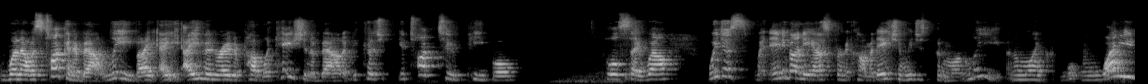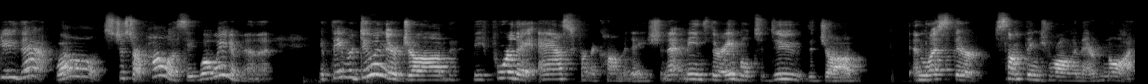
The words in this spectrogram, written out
when I was talking about leave, I, I, I, even wrote a publication about it because you talk to people who'll say, well, we just, when anybody asks for an accommodation, we just put them on leave. And I'm like, well, why do you do that? Well, it's just our policy. Well, wait a minute. If they were doing their job before they ask for an accommodation, that means they're able to do the job unless there something's wrong and they're not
